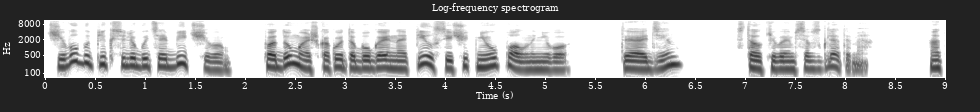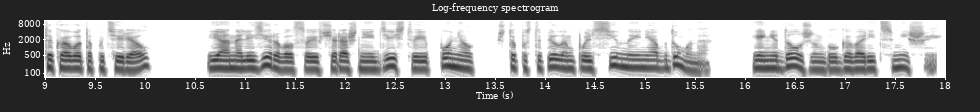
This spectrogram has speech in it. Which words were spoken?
Чего бы Пикселю быть обидчивым? Подумаешь, какой-то бугай напился и чуть не упал на него. Ты один?» Сталкиваемся взглядами. «А ты кого-то потерял?» Я анализировал свои вчерашние действия и понял, что поступил импульсивно и необдуманно. Я не должен был говорить с Мишей.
